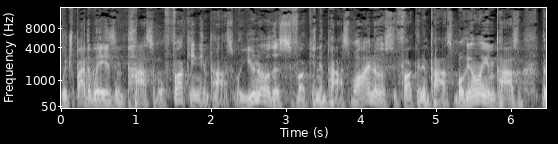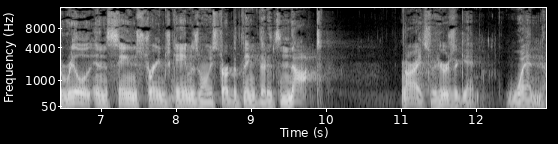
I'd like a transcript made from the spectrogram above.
Which, by the way, is impossible. Fucking impossible. You know this fucking impossible. I know this is fucking impossible. The only impossible, the real insane, strange game is when we start to think that it's not. All right, so here's the game. When?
